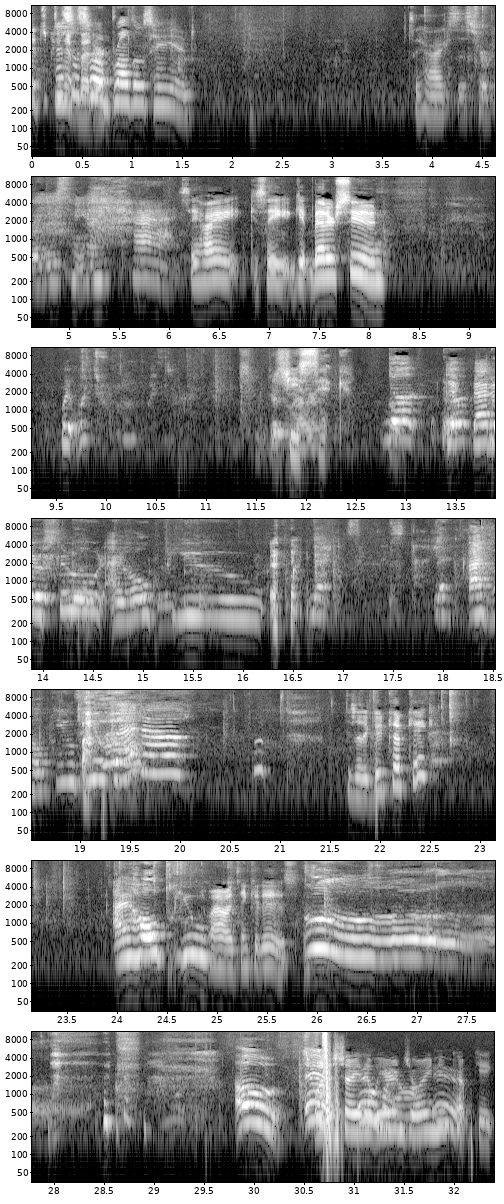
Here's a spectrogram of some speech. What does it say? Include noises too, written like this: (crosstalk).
it's peanut This is butter. her brother's hand. Say hi. This is her brother's hand. Hi. Say hi. Say get better soon. Wait, what's wrong with Doesn't She's matter. sick. her? Get better soon. I hope you. (laughs) I hope you feel (laughs) better. Is it a good cupcake? I hope you. Wow, I think it is. Oh, Just want to show you that we're enjoying new cupcakes.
